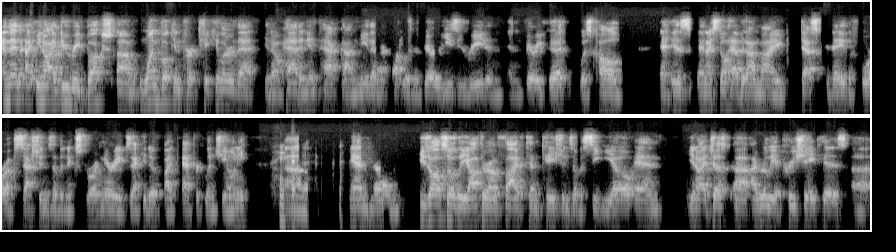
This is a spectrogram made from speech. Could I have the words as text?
and then I, you know I do read books. Um, one book in particular that you know had an impact on me that I thought was a very easy read and, and very good was called is and I still have it on my desk today. The Four Obsessions of an Extraordinary Executive by Patrick Lencioni, uh, and um, he's also the author of Five Temptations of a CEO and you know, I just uh, I really appreciate his uh,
